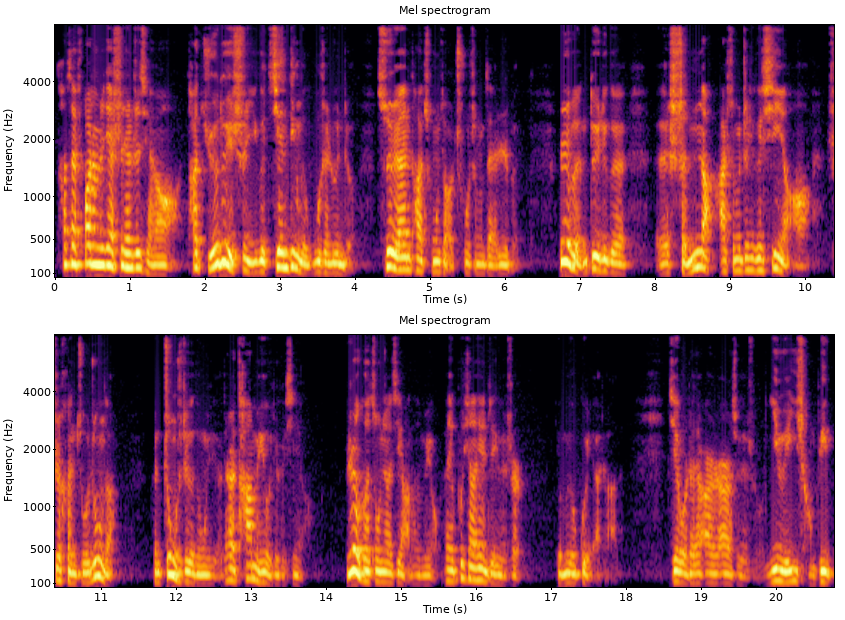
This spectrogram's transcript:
他在发生这件事情之前啊，他绝对是一个坚定的无神论者。虽然他从小出生在日本，日本对这个呃神呐啊什么这些个信仰啊是很着重的，很重视这个东西的。但是他没有这个信仰，任何宗教信仰他都没有，他也不相信这个事儿有没有鬼啊啥的。结果在他二十二岁的时候，因为一场病。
